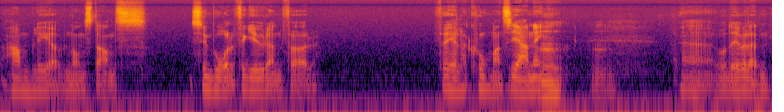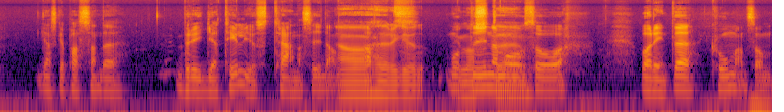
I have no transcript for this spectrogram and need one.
han blev någonstans symbolfiguren för, för hela Komans gärning. mm, mm. Eh, och det är väl en ganska passande brygga till just tränarsidan. Ja, Att herregud. Mot måste- Dynamo så var det inte Koman som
